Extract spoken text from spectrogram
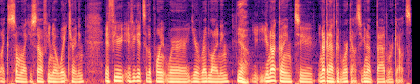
like someone like yourself, you know, weight training. If you if you get to the point where you're redlining, yeah. y- you're not going to you're not going to have good workouts. You're going to have bad workouts,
